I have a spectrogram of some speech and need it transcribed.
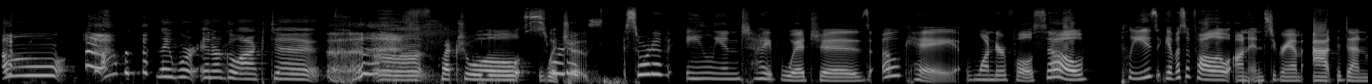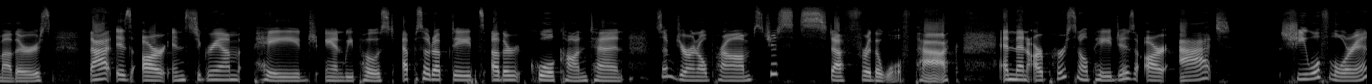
oh, I would say we're intergalactic uh, sexual Sort of. witches. sort of alien type witches. Okay, wonderful. So please give us a follow on Instagram at the Den Mothers. That is our Instagram page, and we post episode updates, other cool content, some journal prompts, just stuff for the Wolf Pack. And then our personal pages are at She Wolf Lauren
